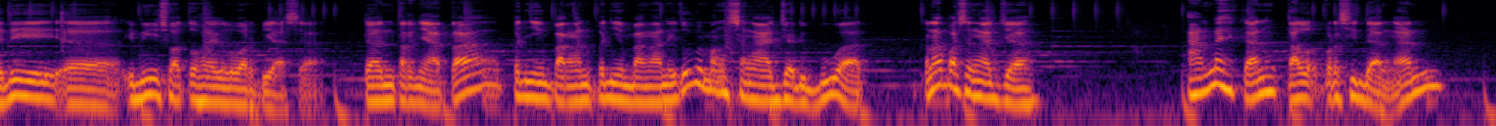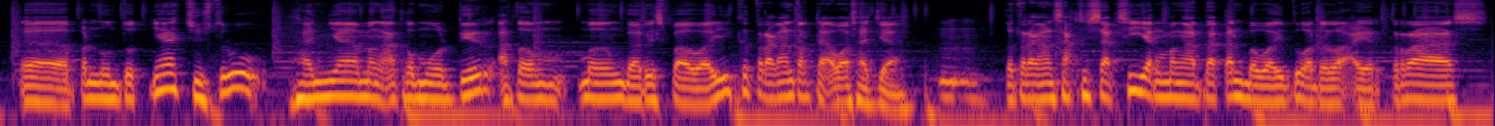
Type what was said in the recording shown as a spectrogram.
Jadi eh, ini suatu hal yang luar biasa. Dan ternyata penyimpangan-penyimpangan itu memang sengaja dibuat. Kenapa sengaja? Aneh kan kalau persidangan eh, penuntutnya justru hanya mengakomodir atau menggarisbawahi keterangan terdakwa saja. Keterangan saksi-saksi yang mengatakan bahwa itu adalah air keras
